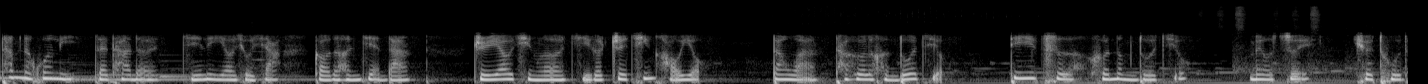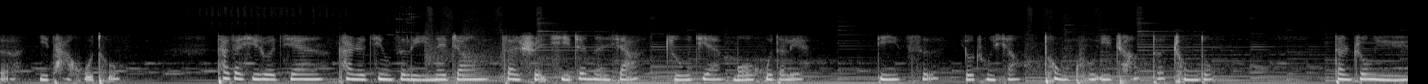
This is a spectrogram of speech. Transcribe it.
他们的婚礼在他的极力要求下搞得很简单，只邀请了几个至亲好友。当晚他喝了很多酒，第一次喝那么多酒，没有醉。却吐得一塌糊涂。他在洗手间看着镜子里那张在水汽蒸腾下逐渐模糊的脸，第一次有种想痛哭一场的冲动。但终于，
